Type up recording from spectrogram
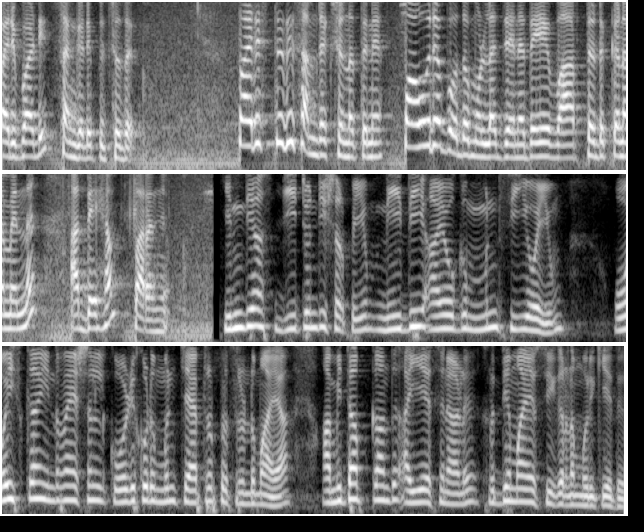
പരിപാടി സംഘടിപ്പിച്ചത്. പരിസ്ഥിതി സംരക്ഷണത്തിന് പൗരബോധമുള്ള ജനതയെ വാർത്തെടുക്കണമെന്ന് അദ്ദേഹം പറഞ്ഞു. ഇന്ത്യാസ് ജി ട്വന്റി ഷെർപ്പയും നീതി ആയോഗ് മുൻ സിഇഒയും ഓയിസ്ക ഇന്റർനാഷണൽ കോഴിക്കോട് മുൻ ചാപ്റ്റർ പ്രസിഡന്റുമായ അമിതാഭ് കാന്ത് ഐ എസിനാണ് ഹൃദ്യമായ സ്വീകരണം ഒരുക്കിയത്.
